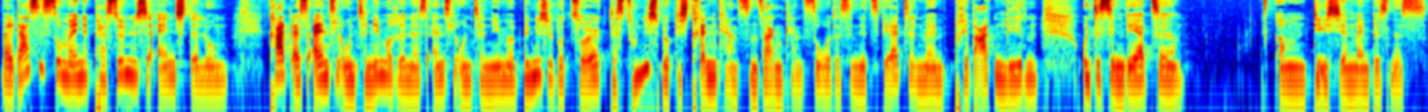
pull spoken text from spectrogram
Weil das ist so meine persönliche Einstellung. Gerade als Einzelunternehmerin, als Einzelunternehmer bin ich überzeugt, dass du nicht wirklich trennen kannst und sagen kannst, so, das sind jetzt Werte in meinem privaten Leben und das sind Werte, ähm, die ich hier in meinem Business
